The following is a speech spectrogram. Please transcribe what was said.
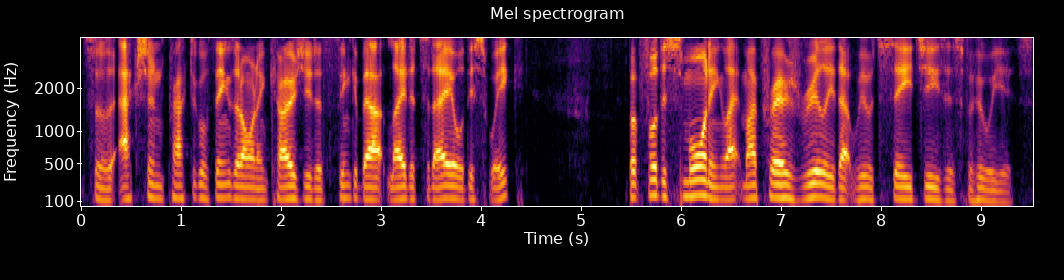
sort of action, practical things that I want to encourage you to think about later today or this week. But for this morning, like my prayer is really that we would see Jesus for who he is,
